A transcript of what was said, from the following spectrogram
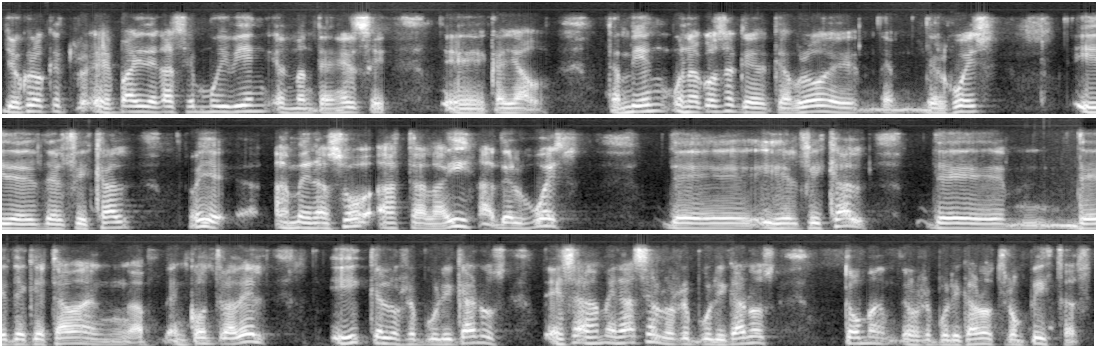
Yo creo que eh, Biden hace muy bien en mantenerse eh, callado. También una cosa que, habló del juez y del fiscal, oye, amenazó hasta la hija del juez de, y el fiscal de, que estaban en contra de él y que los republicanos, esas amenazas los republicanos toman, los republicanos trompistas,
